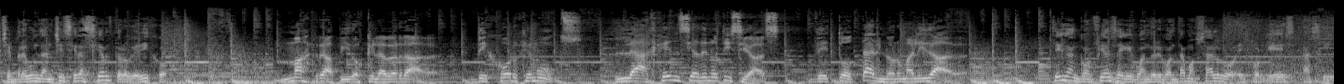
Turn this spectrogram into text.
Se preguntan, che, ¿será cierto lo que dijo? Más rápidos que la verdad, de Jorge Mux la agencia de noticias de total normalidad. Tengan confianza que cuando le contamos algo es porque es así.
